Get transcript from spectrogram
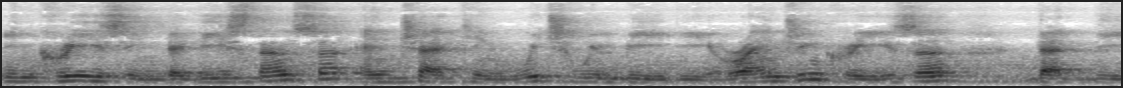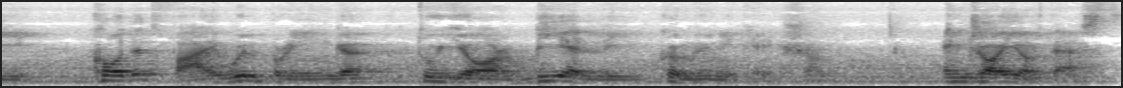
increasing the distance and checking which will be the range increase that the coded PHY will bring to your BLE communication. Enjoy your test.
